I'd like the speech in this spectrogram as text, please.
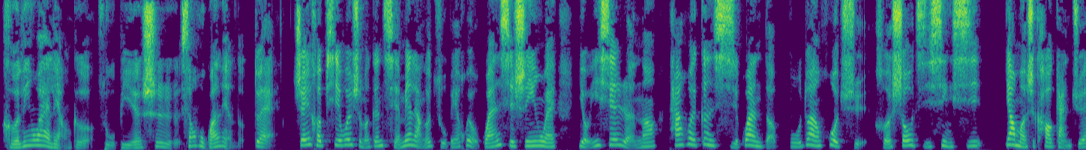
和另外两个组别是相互关联的。对。J 和 P 为什么跟前面两个组别会有关系？是因为有一些人呢，他会更习惯的不断获取和收集信息，要么是靠感觉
